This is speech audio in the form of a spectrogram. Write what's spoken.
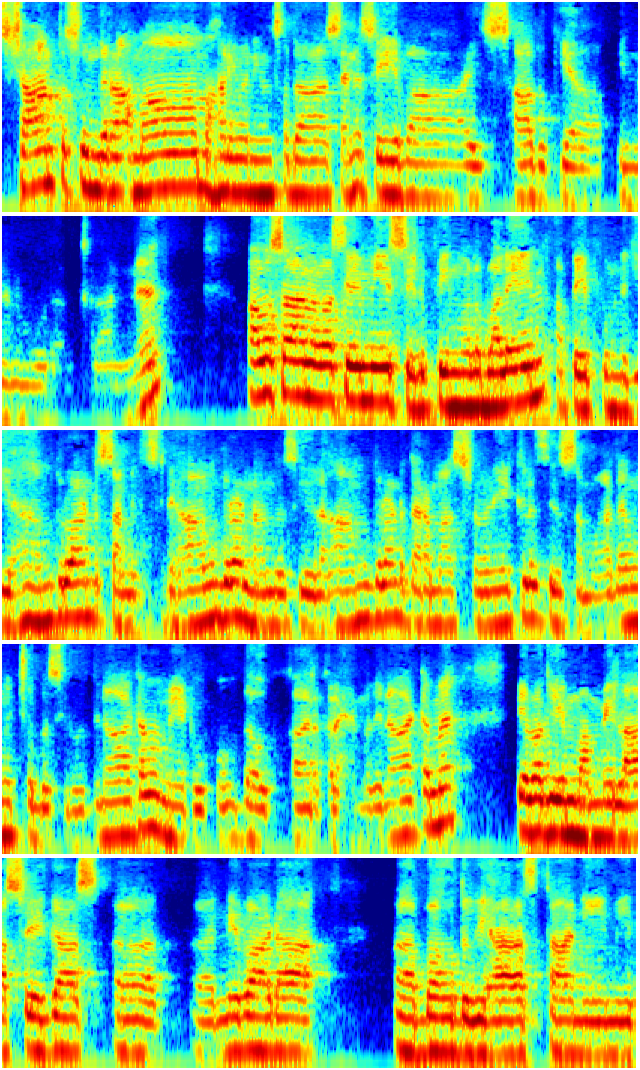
ශාන්ත සුන්දර අමා මහනිවනින් සදා සැන සේවායි සාධකයා පින්නන මූදන් කරන්න. අවසාන වසේ මේ සිල්පින්වල බලයෙන් අපේ පුුණ හාමුදුරුවන්ට සමිස්්‍රි හාමුදුරුවන් නන්ද සීල හාමුදුරුවන්ට ධර්මශ්‍රවනය කල සිල් සමාදම චොබ සිරුද්ධනාටම මේට උපෞද්ද උපකාර කළ හැමදිනාටම ඒවගේ මම මේ ලාස්වේගස් නිවාඩා බෞද්ධ විහාරස්ථානයේ මේ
